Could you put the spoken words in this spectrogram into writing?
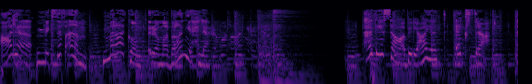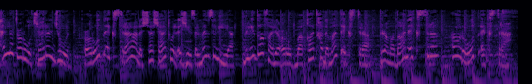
على مكسف أم. معكم رمضان يحلى. هذه الساعة برعاية إكسترا. هلت عروض شهر الجود؟ عروض إكسترا على الشاشات والأجهزة المنزلية بالإضافة لعروض باقات خدمات إكسترا. رمضان إكسترا عروض إكسترا.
